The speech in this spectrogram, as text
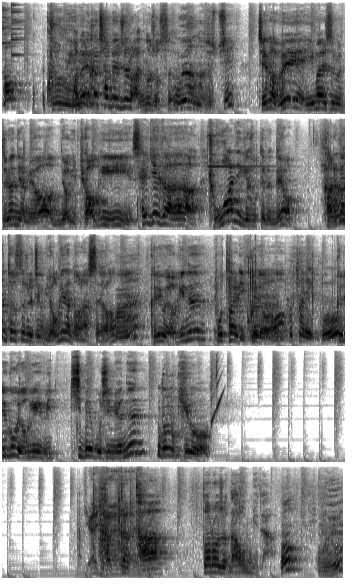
어 그러네. 아메리칸 차베즈를 안 넣어줬어요. 왜 안 넣어줬지? 제가 왜 이 말씀을 드렸냐면 여기 벽이 세 개가 교환이 계속 되는데요. 가르간토스를 지금 여기다 넣어놨어요. 응? 그리고 여기는 포탈 있고요. 네, 포탈 있고. 그리고 여기 윗집에 보시면은 너무 귀여워. 각각 다 떨어져 나옵니다. 어? 왜?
